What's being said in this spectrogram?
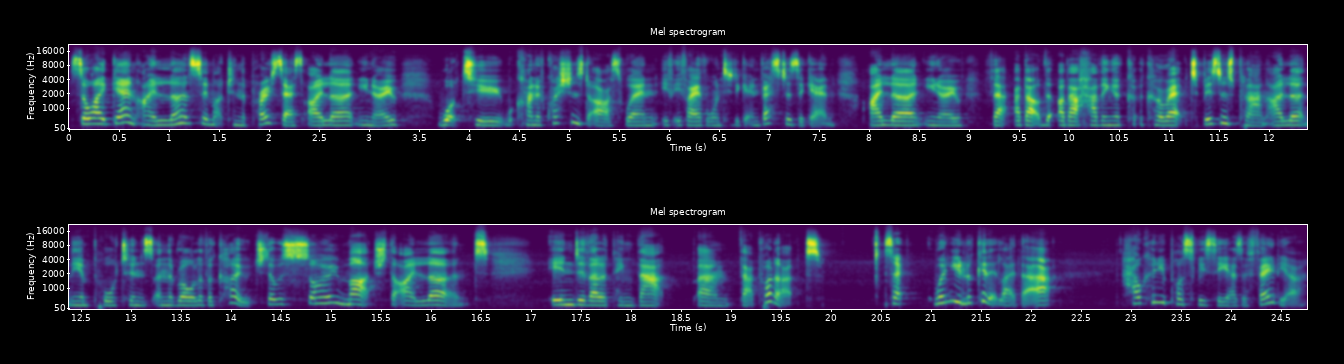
So again, I learned so much in the process. I learned, you know, what to, what kind of questions to ask when, if, if I ever wanted to get investors again. I learned, you know, that about the, about having a correct business plan. I learned the importance and the role of a coach. There was so much that I learned in developing that um, that product. So when you look at it like that, how can you possibly see it as a failure?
